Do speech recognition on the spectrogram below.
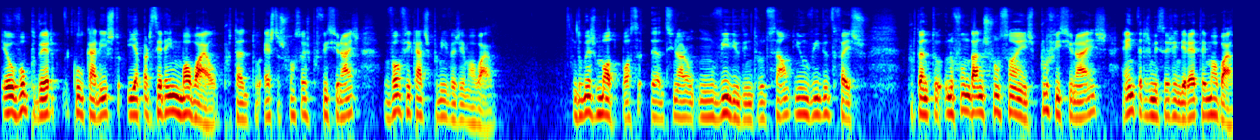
eu vou poder colocar isto e aparecer em mobile. Portanto, estas funções profissionais vão ficar disponíveis em mobile. Do mesmo modo, posso adicionar um, um vídeo de introdução e um vídeo de fecho. Portanto, no fundo dá-nos funções profissionais em transmissões em direto em mobile.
